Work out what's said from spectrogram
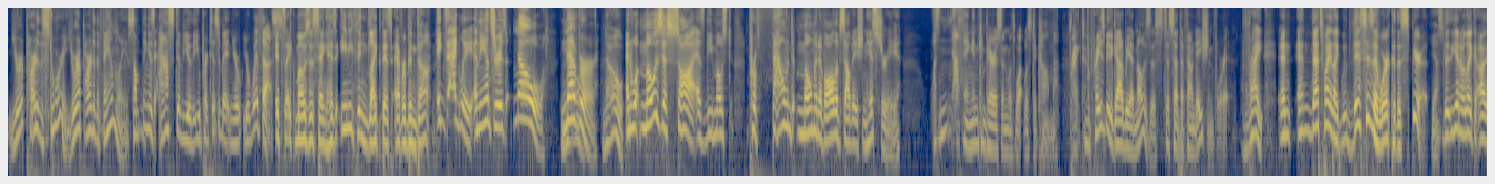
you're a part of the story. You're a part of the family. Something is asked of you that you participate and you're you're with us. It's like Moses saying, Has anything like this ever been done? exactly. And the answer is no. Never. No. And what Moses saw as the most profound moment of all of salvation history was nothing in comparison with what was to come. Right. But praise be to God we had Moses to set the foundation for it. Right. And and that's why like this is a work of the spirit. Yes. The, you know like uh,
